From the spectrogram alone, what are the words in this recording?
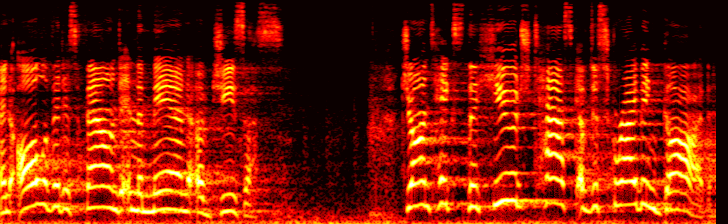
And all of it is found in the man of Jesus. John takes the huge task of describing God,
